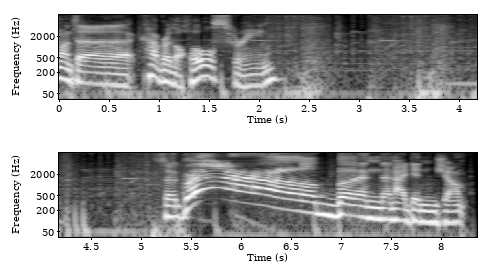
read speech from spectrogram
I want to cover the whole screen. So grab! And then I didn't jump.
